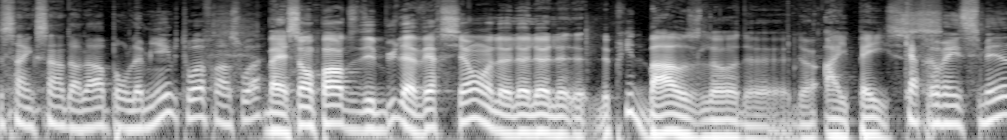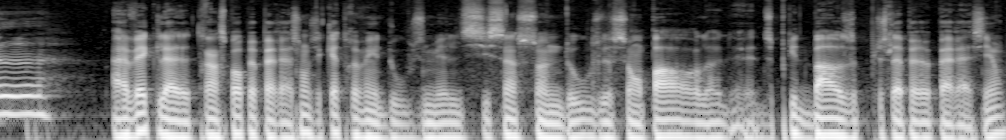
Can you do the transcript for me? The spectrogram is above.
500 dollars pour le mien. Et toi, François? Ben, si on part du début, la version, le, le- le- le- le prix de base là, de, de iPace 86 000. avec le transport préparation, c'est 92 672 là, si on part là, de- du prix de base plus la préparation.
